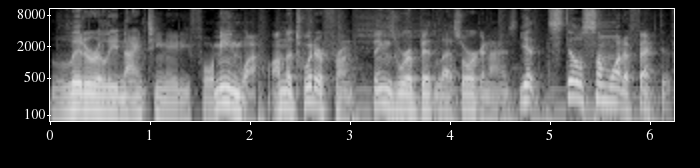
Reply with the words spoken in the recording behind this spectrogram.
literally 1984. Meanwhile, on the Twitter front, things were a bit less organized, yet still somewhat effective.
